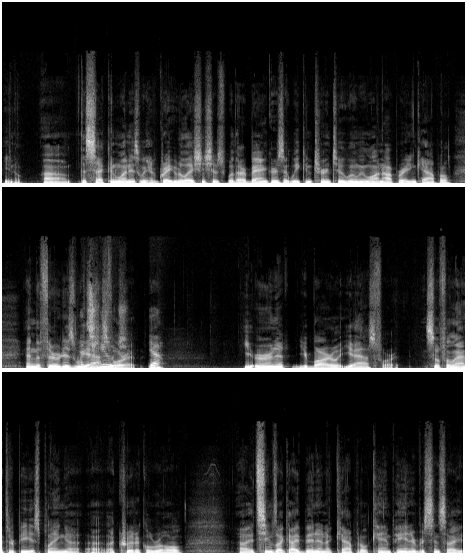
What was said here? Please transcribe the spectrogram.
You know, um, the second one is we have great relationships with our bankers that we can turn to when we want operating capital, and the third is we That's ask huge. for it. yeah You earn it, you borrow it, you ask for it. So philanthropy is playing a, a, a critical role. Uh, it seems like I've been in a capital campaign ever since I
